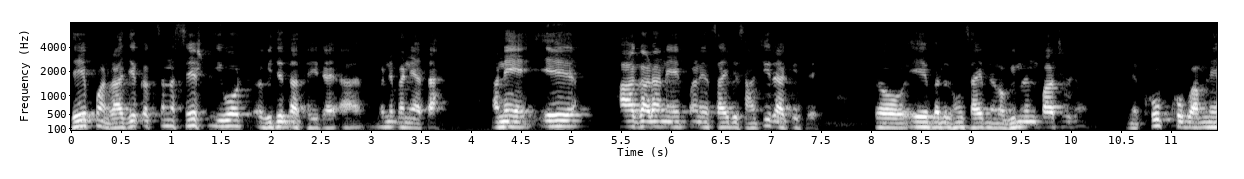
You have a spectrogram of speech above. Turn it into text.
જે પણ રાજ્ય કક્ષાના શ્રેષ્ઠ એવોર્ડ વિજેતા થઈ રહ્યા બને, બન્યા હતા. અને એ આ ગાળાને પણ એ સાહેબે સાચી રાખી છે. તો એ બદલ હું સાહેબને અભિનંદન પાછું છું અને ખૂબ ખૂબ અમને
